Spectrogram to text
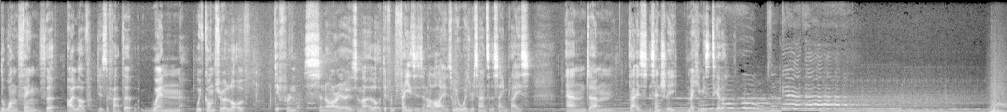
The one thing that I love is the fact that when we've gone through a lot of different scenarios and like a lot of different phases in our lives, we always return to the same place. And um, that is essentially making music together.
